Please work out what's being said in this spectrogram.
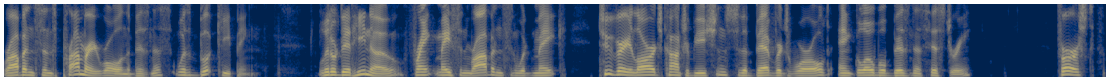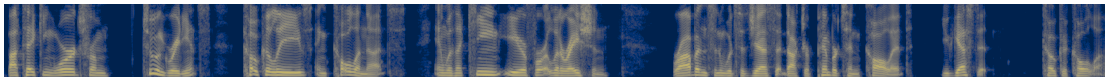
Robinson's primary role in the business was bookkeeping. Little did he know, Frank Mason Robinson would make two very large contributions to the beverage world and global business history. First, by taking words from two ingredients, coca leaves and cola nuts, and with a keen ear for alliteration, Robinson would suggest that Dr. Pemberton call it, you guessed it, Coca Cola.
